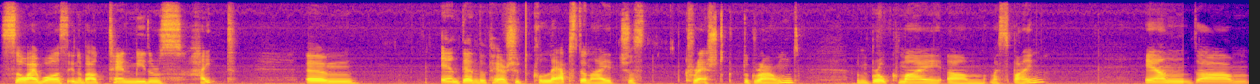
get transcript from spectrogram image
So I was in about 10 meters height, um, and then the parachute collapsed, and I just crashed the ground and broke my um, my spine. And um,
